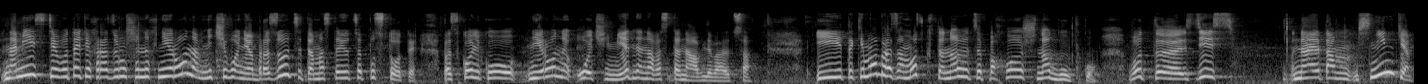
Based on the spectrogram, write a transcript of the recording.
На месте вот этих разрушенных нейронов ничего не образуется, там остаются пустоты, поскольку нейроны очень медленно восстанавливаются. И таким образом мозг становится похож на губку. Вот э, здесь на этом снимке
